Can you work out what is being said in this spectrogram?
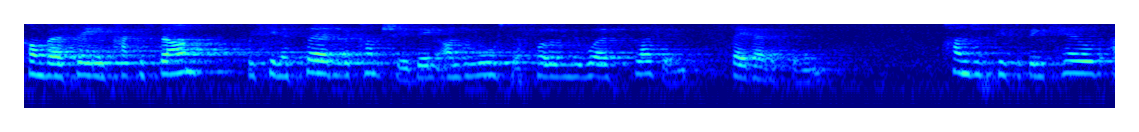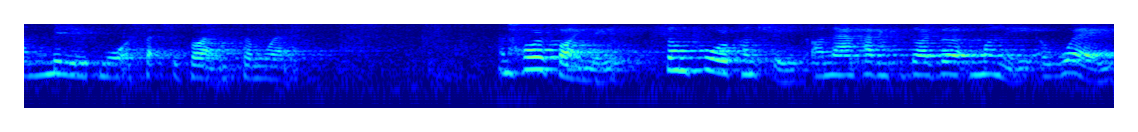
Conversely, in Pakistan, we've seen a third of the country being underwater following the worst flooding they've ever seen. Hundreds of people have been killed and millions more affected by it in some way. And horrifyingly, some poorer countries are now having to divert money away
